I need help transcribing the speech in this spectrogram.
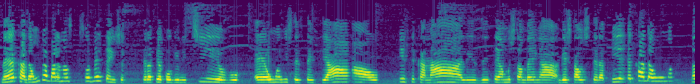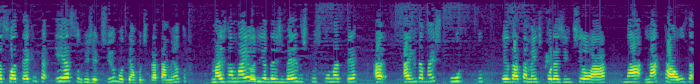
né? Cada um trabalha na sua vertente. Terapia cognitivo, é, humanista existencial, psicanálise, temos também a gestalt terapia, cada uma na sua técnica e é subjetivo o tempo de tratamento, mas na maioria das vezes costuma ser ainda mais curto, exatamente por a gente ir lá na, na causa.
